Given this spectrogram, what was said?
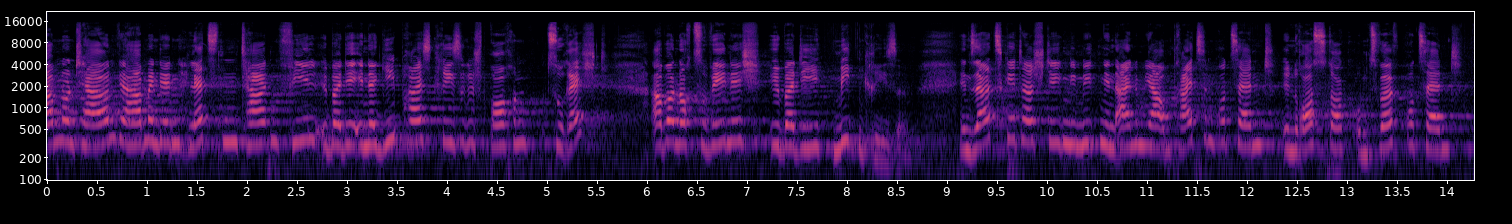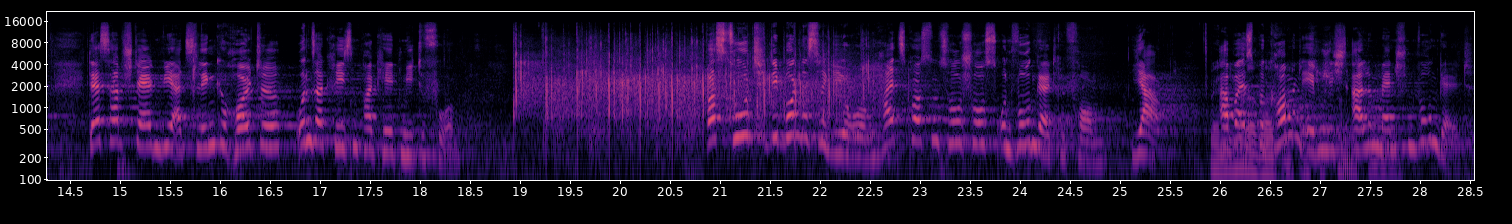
Damen und Herren, wir haben in den letzten Tagen viel über die Energiepreiskrise gesprochen, zu Recht, aber noch zu wenig über die Mietenkrise. In Salzgitter stiegen die Mieten in einem Jahr um 13 Prozent, in Rostock um 12 Prozent. Deshalb stellen wir als Linke heute unser Krisenpaket Miete vor. Was tut die Bundesregierung? Heizkostenzuschuss und Wohngeldreform. Ja, aber es bekommen eben nicht alle Menschen Wohngeld.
